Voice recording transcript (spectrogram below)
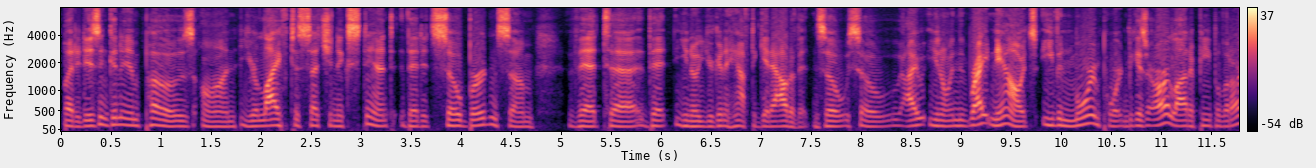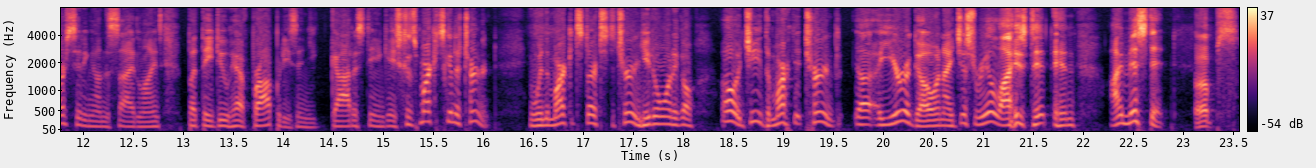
But it isn't going to impose on your life to such an extent that it's so burdensome that uh, that you know you're going to have to get out of it. And so so I you know and right now it's even more important because there are a lot of people that are sitting on the sidelines, but they do have properties, and you got to stay engaged because the market's going to turn. And when the market starts to turn, you don't want to go, oh gee, the market turned turned uh, a year ago, and I just realized it, and I missed it. Oops.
